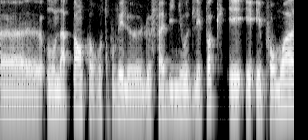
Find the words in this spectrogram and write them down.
euh, on n'a pas encore retrouvé le, Fabinho de l'époque. Et, pour moi,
